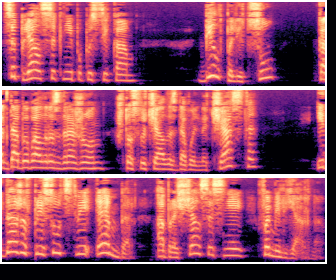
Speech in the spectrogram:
цеплялся к ней по пустякам, бил по лицу, когда бывал раздражен, что случалось довольно часто, и даже в присутствии Эмбер обращался с ней фамильярно.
